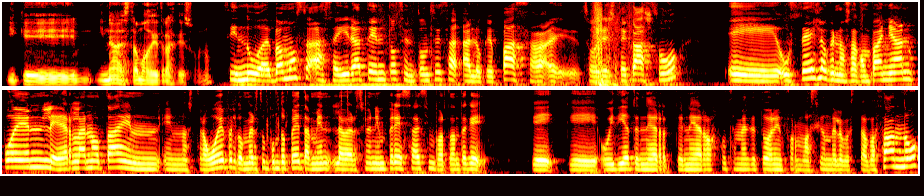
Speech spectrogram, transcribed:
y que, y nada, estamos detrás de eso. ¿no? Sin duda, vamos a seguir atentos entonces a, lo que pasa eh, sobre este caso. Eh, ustedes lo que nos acompañan pueden leer la nota en, en nuestra web, elcomercio.p, también la versión impresa, es importante que hoy día tener, tener justamente toda la información de lo que está pasando.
